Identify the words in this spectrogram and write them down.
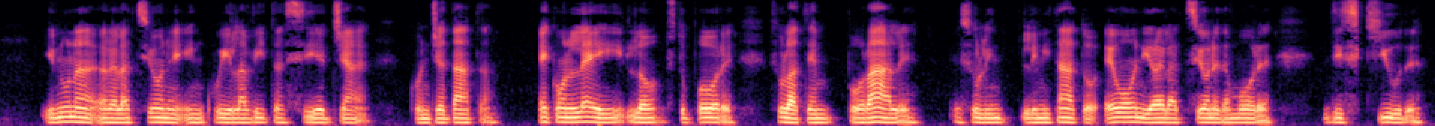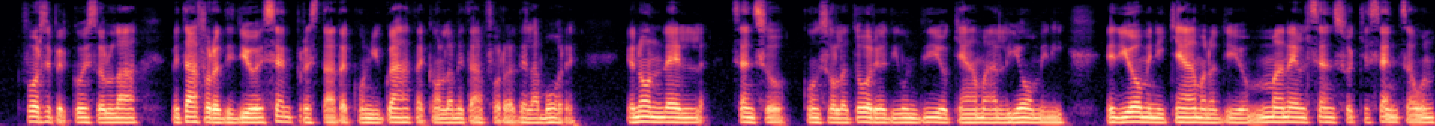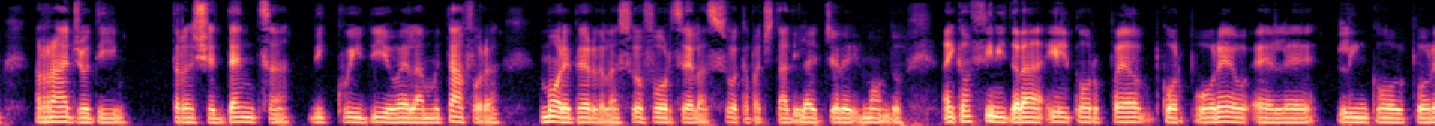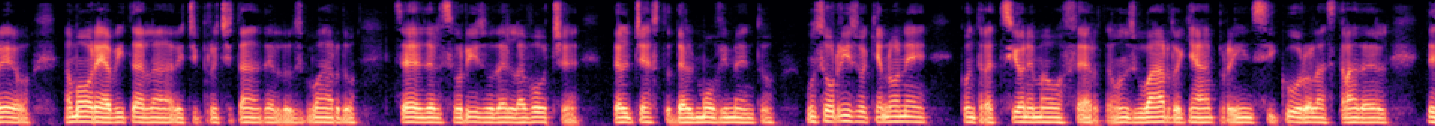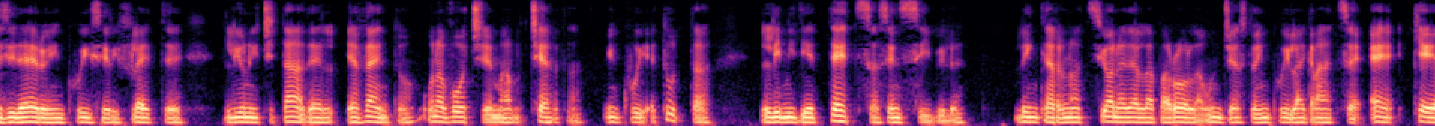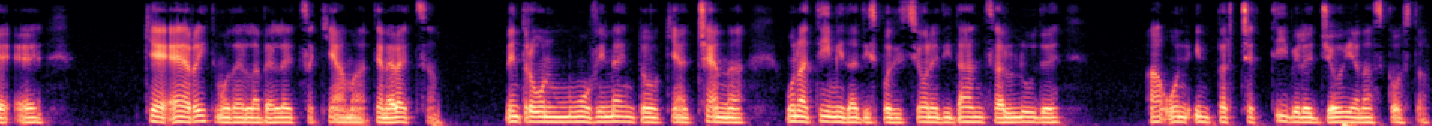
in una relazione in cui la vita si è già congedata e con lei lo stupore sulla temporale e sull'illimitato e ogni relazione d'amore dischiude. Forse per questo la metafora di Dio è sempre stata coniugata con la metafora dell'amore e non nel senso consolatorio di un Dio che ama gli uomini e gli uomini che amano Dio, ma nel senso che senza un raggio di trascendenza di cui Dio è la metafora, amore perde la sua forza e la sua capacità di leggere il mondo ai confini tra il corpo, corporeo e le, l'incorporeo. Amore abita la reciprocità dello sguardo, del sorriso, della voce, del gesto, del movimento. Un sorriso che non è contrazione ma offerta, un sguardo che apre insicuro la strada del desiderio in cui si riflette l'unicità dell'evento, una voce ma certa, in cui è tutta l'immediatezza sensibile, l'incarnazione della parola, un gesto in cui la grazia è che è, che è il ritmo della bellezza chiama tenerezza, mentre un movimento che accenna una timida disposizione di danza allude a un'impercettibile gioia nascosta.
